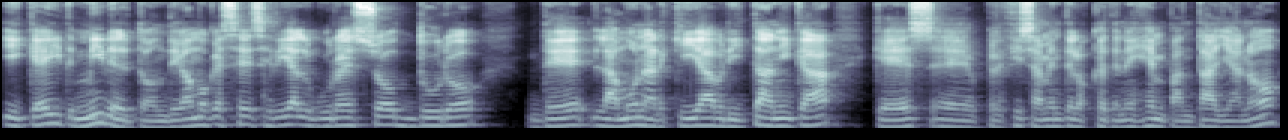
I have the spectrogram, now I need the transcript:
y Kate Middleton. Digamos que ese sería el grueso duro de la monarquía británica, que es eh, precisamente los que tenéis en pantalla, ¿no?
